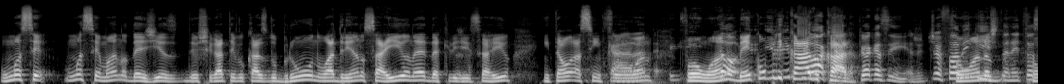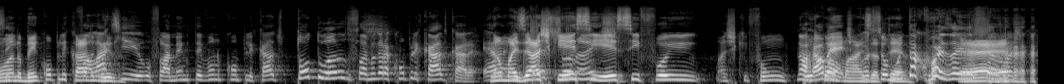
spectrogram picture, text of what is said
Uma, se- uma semana ou dez dias de eu chegar, teve o caso do Bruno, o Adriano saiu, né? Daquele dia que saiu. Então, assim, foi um Cara, ano, foi um ano não, bem complicado, pior, cara. Pior que assim, a gente é Foi um ano, flamenguista, né? Então, foi um assim, ano bem complicado falar mesmo. que o Flamengo teve um ano complicado, tipo, todo ano do Flamengo era complicado, cara. Era Não, mas eu acho que esse, esse foi. Acho que foi um. Não, pouco realmente, mais aconteceu até. muita coisa aí É, esse ano,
